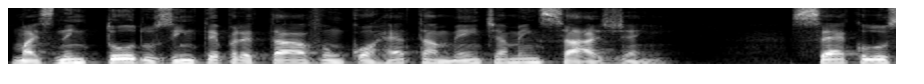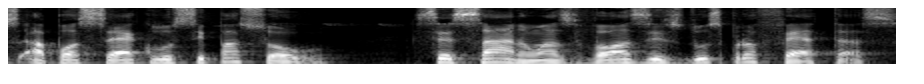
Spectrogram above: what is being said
mas nem todos interpretavam corretamente a mensagem. Séculos após séculos se passou. Cessaram as vozes dos profetas.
